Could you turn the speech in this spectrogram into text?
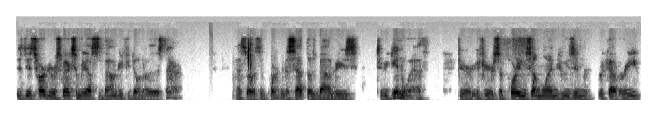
it's hard to respect somebody else's boundary if you don't know that it's there. And so it's important to set those boundaries to begin with. If you're if you're supporting someone who's in recovery,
